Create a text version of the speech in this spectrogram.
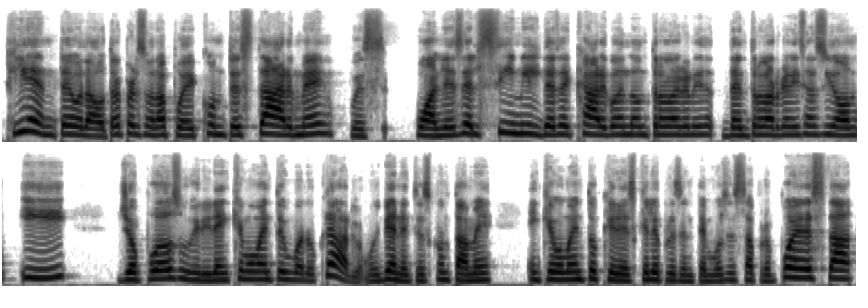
cliente o la otra persona puede contestarme, pues, cuál es el símil de ese cargo dentro de, la, organización y yo puedo sugerir en qué momento involucrarlo. Muy bien, entonces contame en qué momento quieres que le presentemos esta propuesta,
